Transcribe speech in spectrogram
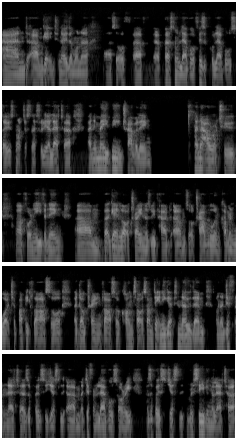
and um, getting to know them on a, a sort of uh, personal level, physical level. So it's not just necessarily a letter, and it may mean traveling an hour or two uh, for an evening. Um, but again, a lot of trainers we've had um, sort of travel and come and watch a puppy class or a dog training class or consult or something, and you get to know them on a different letter as opposed to just um, a different level. Sorry, as opposed to just receiving a letter.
